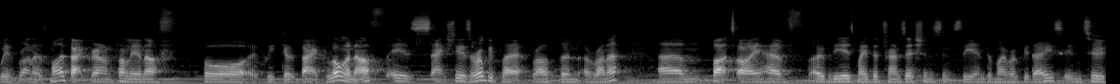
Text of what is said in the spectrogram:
with runners. My background, funnily enough, for if we go back long enough, is actually as a rugby player rather than a runner. Um, but I have, over the years, made the transition since the end of my rugby days into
